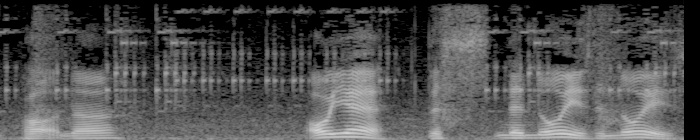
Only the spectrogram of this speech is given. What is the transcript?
Your partner. Oh yeah, the the noise, the noise.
